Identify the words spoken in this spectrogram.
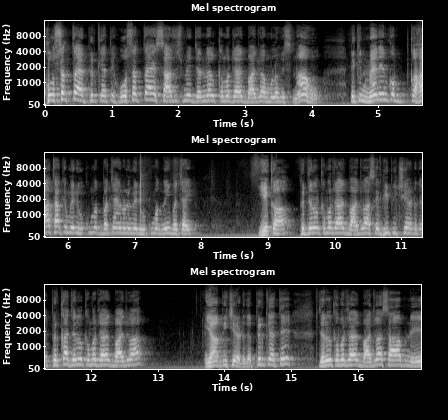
हो सकता है, फिर कहते, हो सकता है साजिश में जनरल कमर जायद बाजवा मुलविस ना हो, लेकिन मैंने इनको कहा था कि मेरी हुकूमत बचाएँ उन्होंने मेरी हुकूमत नहीं बचाई। ये कहा, फिर जनरल कमर जावेद बाजवा से भी पीछे हट गए। फिर कहा, जनरल कमर जावेद बाजवा यहाँ पीछे हट गए। फिर कहते हैं जनरल कमर जावेद बाजवा साहब ने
